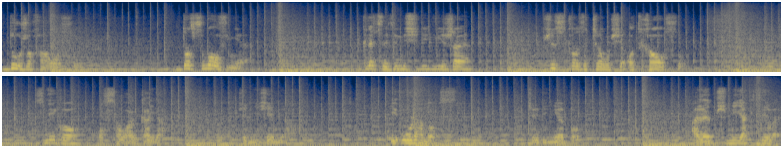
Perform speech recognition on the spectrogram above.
dużo chaosu. Dosłownie. Grecy wymyślili, że wszystko zaczęło się od chaosu. Z niego powstała Gaia, czyli Ziemia. I Uranos, czyli niebo. Ale brzmi jak tyłek.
